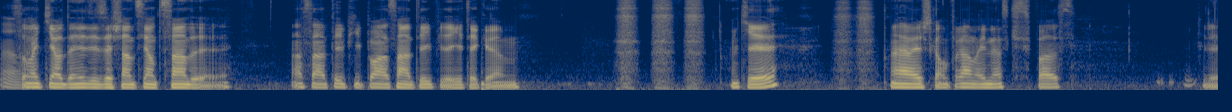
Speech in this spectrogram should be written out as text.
Ah, Sûrement qu'ils ont donné des échantillons de sang de... en santé, puis pas en santé, puis là, il était comme... OK. Ouais, ouais, je comprends maintenant ce qui se passe. Puis là...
